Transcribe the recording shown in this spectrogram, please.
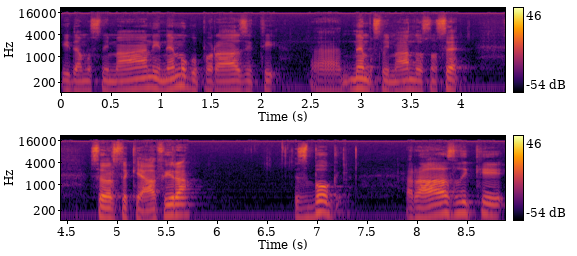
i da muslimani ne mogu poraziti e, nemuslimani, odnosno sve, sve vrste keafira, zbog razlike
